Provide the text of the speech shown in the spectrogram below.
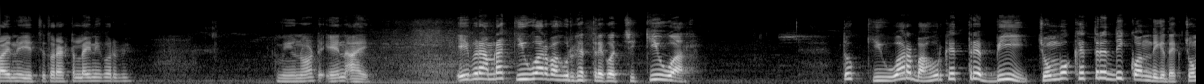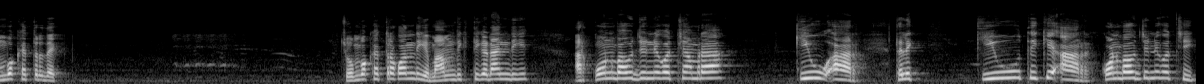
লাইন হয়ে যাচ্ছে, তোর একটা লাইনই করবি। মিউ নট এন আই এইবারে আমরা কিউআর বাহুর ক্ষেত্রে করছি কিউআর তো কিউআর বাহুর ক্ষেত্রে বি চৌম্বক ক্ষেত্রের দিক কোন দিকে দেখ? চৌম্বক ক্ষেত্র দেখ। চৌম্বক ক্ষেত্র কোন দিকে? বাম দিক থেকে ডান দিকে। আর কোন বাহুর জন্য করছি আমরা? Q R. তাহলে কিউ থেকে আর কোন বাহুর জন্য করছি?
